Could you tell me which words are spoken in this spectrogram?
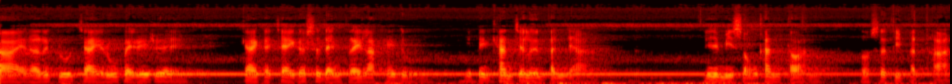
กายระลึกรู้ใจรู้ไปเรื่อยๆ กายกับใจก็แสดงไตรลักษณ์ให้ดู นี่เป็นขั้นเจริญปัญญา นี่จะมีสองขั้นตอนของสติปัฏฐาน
